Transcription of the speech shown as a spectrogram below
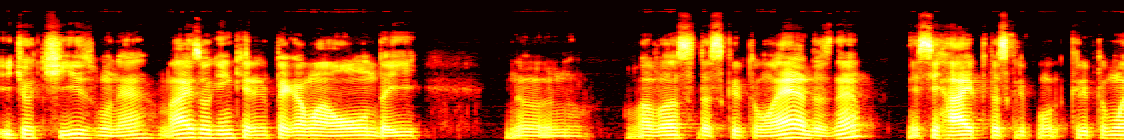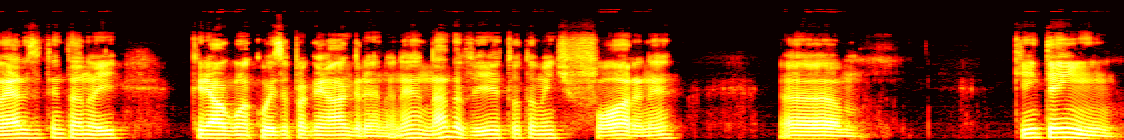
idiotismo, né? Mais alguém querendo pegar uma onda aí no, no, avanço das criptomoedas, né? Nesse hype das criptomoedas e tentando aí criar alguma coisa para ganhar uma grana, né? Nada a ver, totalmente fora, né? Quem tem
